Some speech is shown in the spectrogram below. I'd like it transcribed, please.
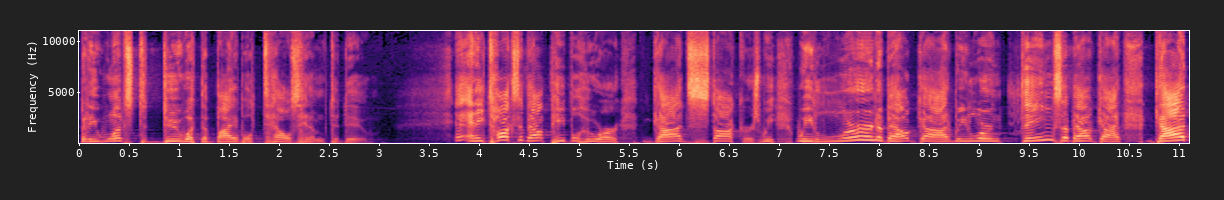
but he wants to do what the Bible tells him to do. And he talks about people who are God stalkers. We, we learn about God, we learn things about God. God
